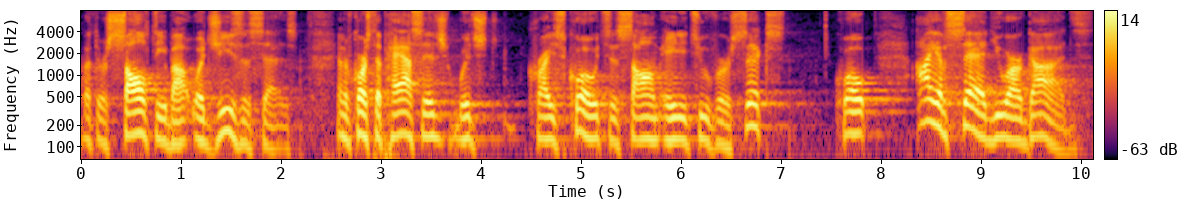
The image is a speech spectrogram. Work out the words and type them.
but they're salty about what Jesus says. And of course, the passage which Christ quotes is Psalm 82, verse 6. Quote, I have said you are gods,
